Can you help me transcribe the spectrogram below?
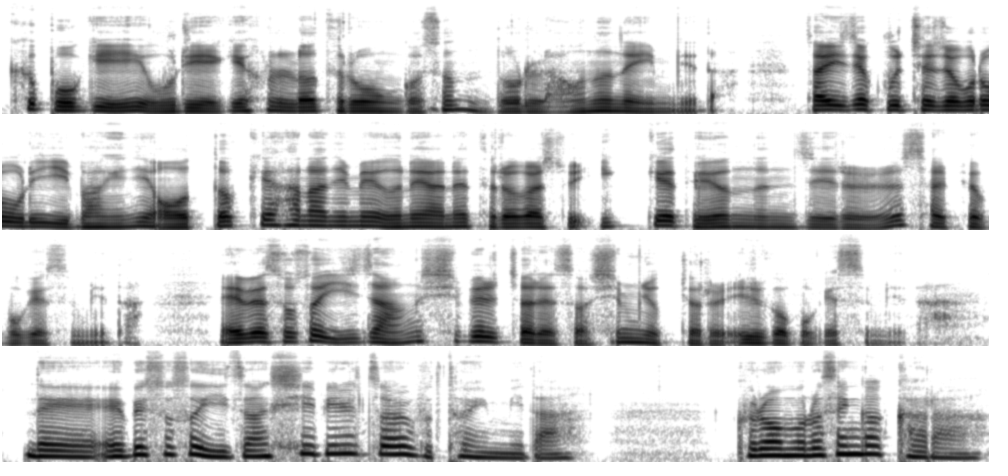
그 복이 우리에게 흘러 들어온 것은 놀라운 은혜입니다. 자, 이제 구체적으로 우리 이방인이 어떻게 하나님의 은혜 안에 들어갈 수 있게 되었는지를 살펴보겠습니다. 에베소서 2장 11절에서 16절을 읽어보겠습니다. 네, 에베소서 2장 11절부터입니다. 그러므로 생각하라.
